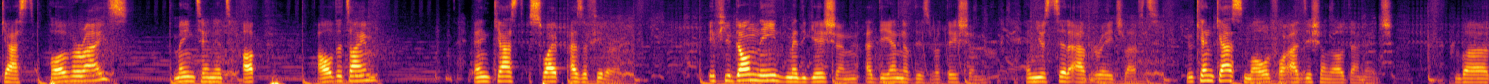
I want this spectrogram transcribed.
cast Pulverize, maintain it up all the time, and cast Swipe as a filler. If you don't need mitigation at the end of this rotation, and you still have rage left, you can cast Maul for additional damage. But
